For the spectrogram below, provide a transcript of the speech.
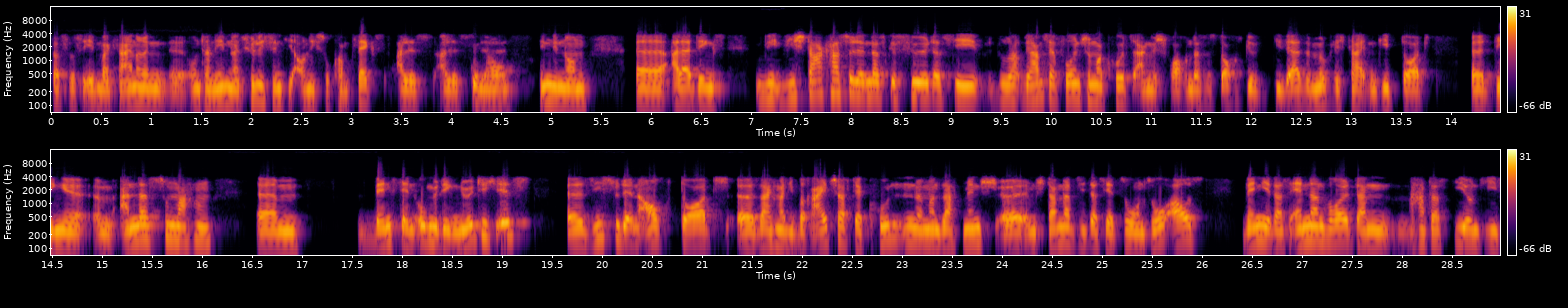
dass es eben bei kleineren äh, Unternehmen natürlich sind die auch nicht so komplex, alles, alles genau. äh, hingenommen. Äh, allerdings, wie, wie stark hast du denn das Gefühl, dass die, du, wir haben es ja vorhin schon mal kurz angesprochen, dass es doch diverse Möglichkeiten gibt, dort äh, Dinge ähm, anders zu machen, ähm, wenn es denn unbedingt nötig ist. Äh, siehst du denn auch dort, äh, sag ich mal, die Bereitschaft der Kunden, wenn man sagt, Mensch, äh, im Standard sieht das jetzt so und so aus, wenn ihr das ändern wollt, dann hat das die und die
